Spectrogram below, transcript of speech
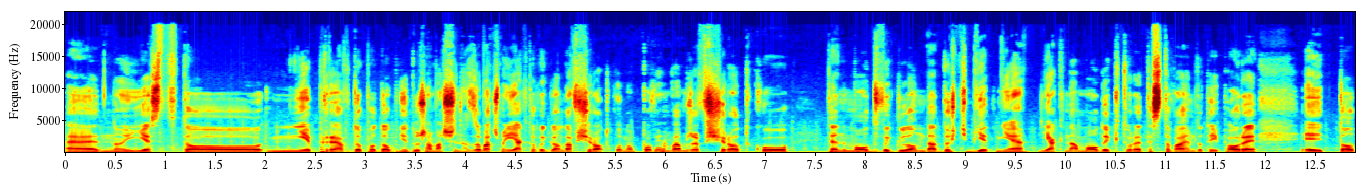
E, no i jest to nieprawdopodobnie duża maszyna. Zobaczmy, jak to wygląda w środku. No powiem wam, że w środku ten mod wygląda dość biednie, jak na mody, które testowałem do tej pory, y, to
